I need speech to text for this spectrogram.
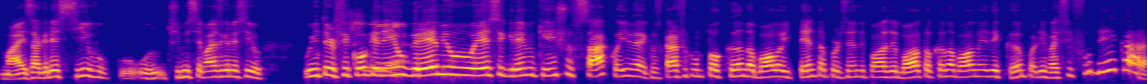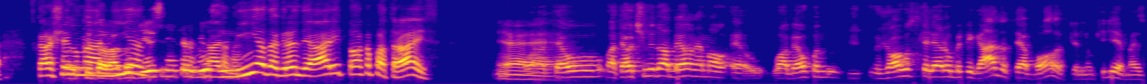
mais agressivo, o, o time ser mais agressivo. O Inter ficou Sim, que nem é. o Grêmio, esse Grêmio que enche o saco aí, velho. Que os caras ficam tocando a bola, 80% de posse de bola, tocando a bola no meio de campo ali. Vai se fuder, cara. Os caras chegam na, linha, na né? linha da grande área e toca para trás. É. Até, o, até o time do Abel, né, Mal? É, o Abel, quando jogos que ele era obrigado a ter a bola, que ele não queria, mas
